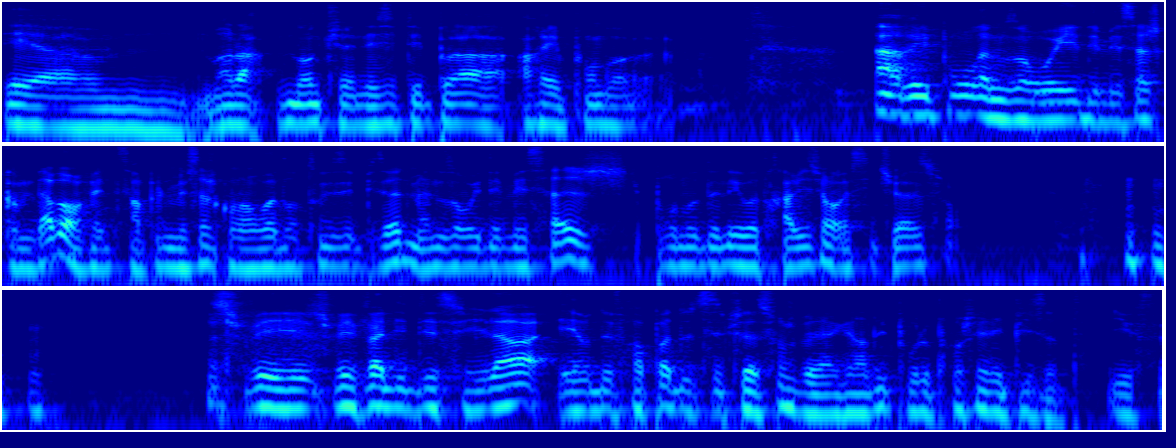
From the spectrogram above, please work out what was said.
Et euh, voilà, donc euh, n'hésitez pas à répondre. euh, à répondre, à nous envoyer des messages comme d'hab. En fait, c'est un peu le message qu'on envoie dans tous les épisodes, mais à nous envoyer des messages pour nous donner votre avis sur la situation. Je vais, je vais valider celui-là et on ne fera pas de situation. Je vais la garder pour le prochain épisode. Yes.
